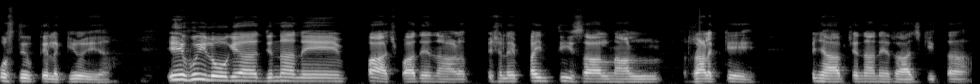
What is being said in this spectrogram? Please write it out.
ਉਸ ਦੇ ਉੱਤੇ ਲੱਗੇ ਹੋਏ ਆ। ਇਹੋ ਹੀ ਲੋਕ ਆ ਜਿਨ੍ਹਾਂ ਨੇ ਭਾਜਪਾ ਦੇ ਨਾਲ ਪਿਛਲੇ 35 ਸਾਲ ਨਾਲ ਰਲ ਕੇ ਪੰਜਾਬ 'ਚ ਇਹਨਾਂ ਨੇ ਰਾਜ ਕੀਤਾ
